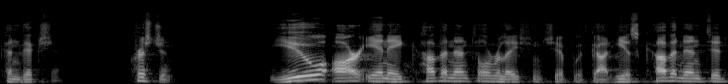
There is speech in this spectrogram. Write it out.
conviction. Christian, you are in a covenantal relationship with God. He has covenanted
